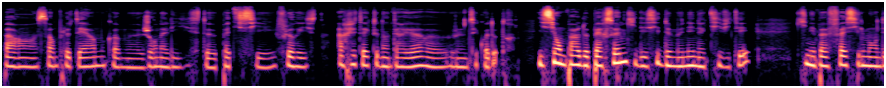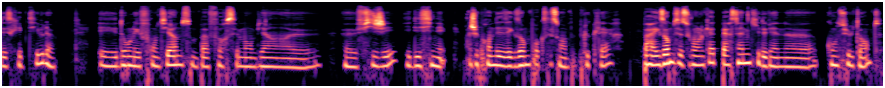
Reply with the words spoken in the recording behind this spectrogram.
par un simple terme comme euh, journaliste, pâtissier, fleuriste, architecte d'intérieur, euh, je ne sais quoi d'autre. Ici, on parle de personnes qui décident de mener une activité qui n'est pas facilement descriptible et dont les frontières ne sont pas forcément bien figées et dessinées. Je vais prendre des exemples pour que ce soit un peu plus clair. Par exemple, c'est souvent le cas de personnes qui deviennent euh, consultantes,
